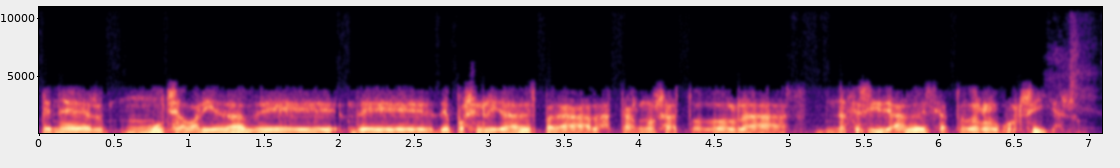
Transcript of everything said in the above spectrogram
tener mucha variedad de, de posibilidades para adaptarnos a todas las necesidades y a todos los bolsillos.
